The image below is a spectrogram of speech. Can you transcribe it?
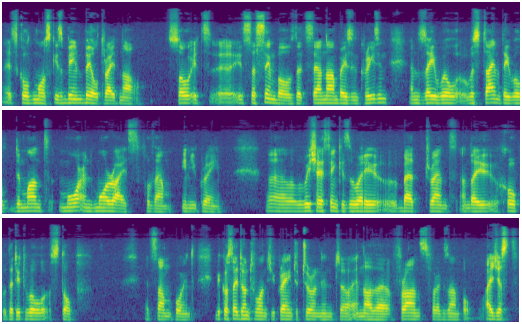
It's called mosque. is being built right now. So it's uh, it's a symbol that their number is increasing, and they will, with time, they will demand more and more rights for them in Ukraine, uh, which I think is a very uh, bad trend, and I hope that it will stop at some point, because I don't want Ukraine to turn into another France, for example. I just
